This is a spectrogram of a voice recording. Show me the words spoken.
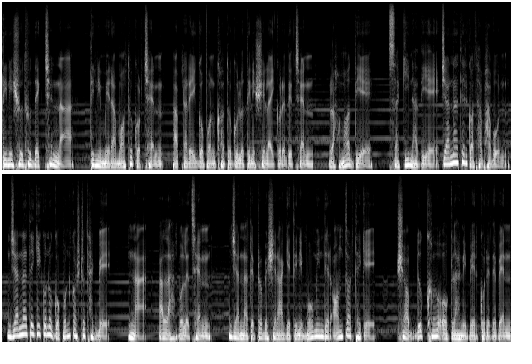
তিনি শুধু দেখছেন না, তিনি মেরামতো করছেন। আপনার এই গোপন ক্ষতগুলো তিনি সেলাই করে দিচ্ছেন। রহমত দিয়ে, সাকিনা দিয়ে। জান্নাতের কথা ভাবুন, জান্নাতে কি কোনো গোপন কষ্ট থাকবে? না, আল্লাহ বলেছেন, জান্নাতে প্রবেশের আগে তিনি মৌমিনদের অন্তর থেকে সব দুঃখ ও গ্লানি বের করে দেবেন।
